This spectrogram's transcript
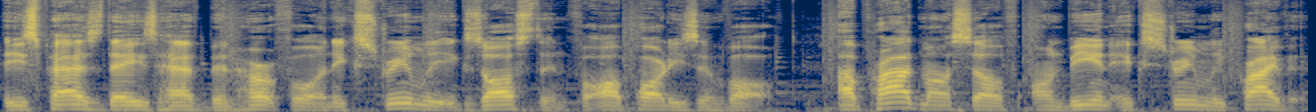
These past days have been hurtful and extremely exhausting for all parties involved. I pride myself on being extremely private.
